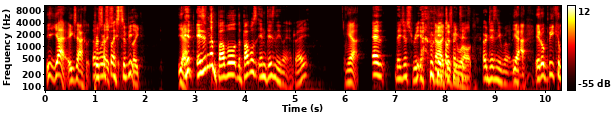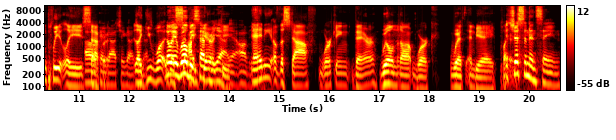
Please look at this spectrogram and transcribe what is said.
Yeah, exactly. The worst place to be. Like, yeah, It, isn't the bubble the bubble's in Disneyland, right? yeah, And they just re uh, reopened Disney Dis- World. or Disney World. Yeah, it'll be completely Oh, separate. okay, gotcha, gotcha. like gotcha. you would. No, the it will be I separate. Yeah, yeah, obviously. Any of the staff working there will not work with NBA players. It's just an insane.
